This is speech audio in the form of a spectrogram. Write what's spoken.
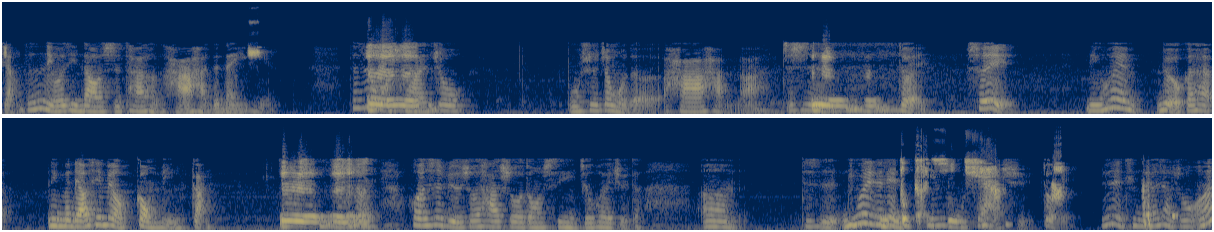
讲，但是你会听到的是他很哈韩的那一面。但是我突然就不是这么的哈韩啦，就是对，所以你会没有跟他，你们聊天没有共鸣感。嗯嗯，对，或者是比如说他说的东西，你就会觉得，嗯，就是你会有点听不下去，对，有点听不下去，想说，嗯，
